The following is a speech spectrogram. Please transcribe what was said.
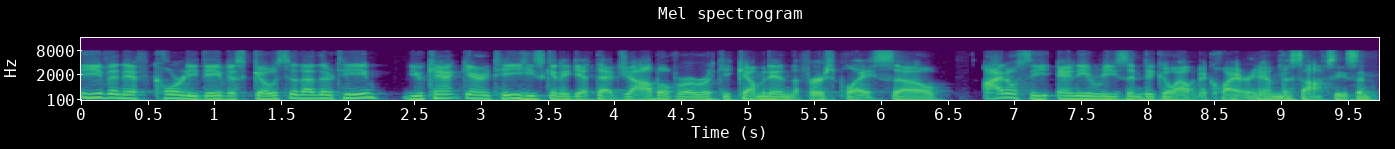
Even if Corey Davis goes to the other team, you can't guarantee he's going to get that job over a rookie coming in in the first place. So I don't see any reason to go out and acquire him this offseason.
